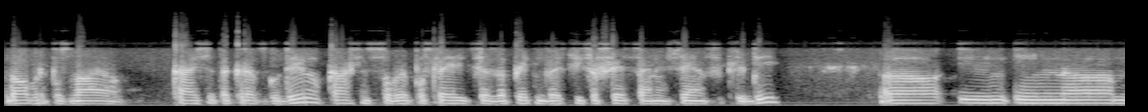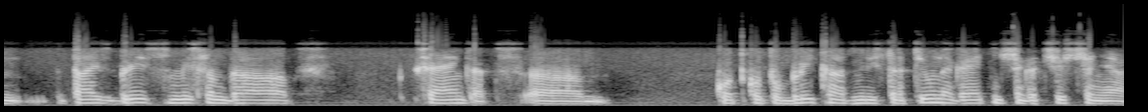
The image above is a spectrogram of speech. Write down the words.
dobro poznajo, kaj se je takrat zgodilo, kakšne so bile posledice za 25.671 ljudi. Uh, in in um, ta izbris, mislim, da še enkrat, um, kot, kot oblika administrativnega etničnega čiščenja,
